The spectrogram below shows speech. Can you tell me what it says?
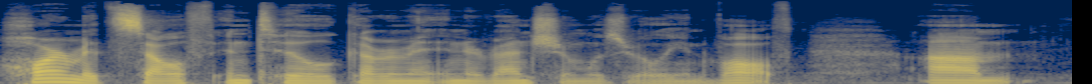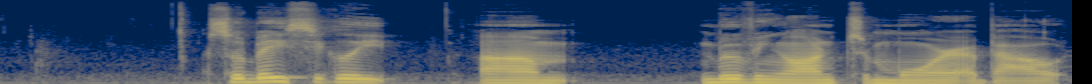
harm itself until government intervention was really involved. Um, so basically, um, moving on to more about,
